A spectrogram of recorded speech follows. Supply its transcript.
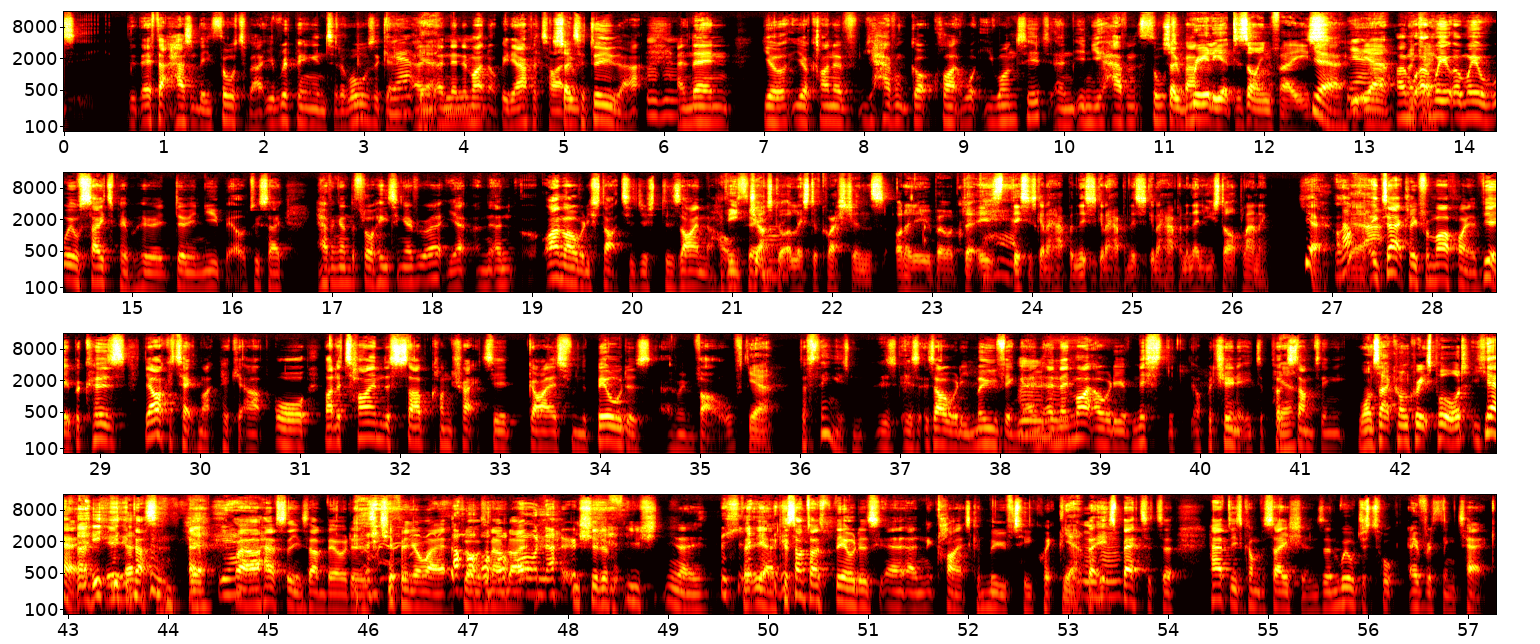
if that hasn't been thought about, you're ripping into the walls again, Yeah. and, Yeah. and then there might not be the appetite So- to do that, mm-hmm. and then. You're, you're kind of you haven't got quite what you wanted and, and you haven't thought So about really at design phase. Yeah. Y- yeah. and, okay. and we and we'll, we'll say to people who are doing new builds, we say, having underfloor heating everywhere? Yep. And, and I'm already start to just design the whole You've thing. just got a list of questions on a new build that is this is going to happen, this is going to happen, this is going to happen, and then you start planning. Yeah, uh, exactly from our point of view, because the architect might pick it up, or by the time the subcontracted guys from the builders are involved, Yeah. The thing is is, is, is already moving, and, and they mm-hmm. might already have missed the opportunity to put Yeah. something. Once that concrete's poured, Yeah, it, it doesn't. Yeah. Yeah. Well, I have seen some builders chipping away at the floors, and I'm like, Oh, no. you should have, you sh- you know, but yeah, because sometimes builders and, and clients can move too quickly. Yeah. But it's mm-hmm. better to have these conversations, and we'll just talk everything tech,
